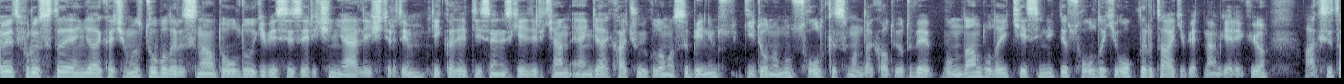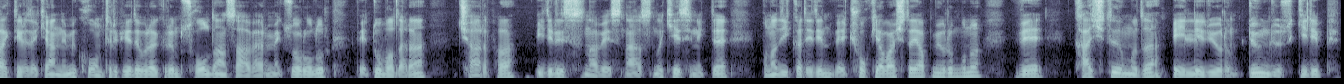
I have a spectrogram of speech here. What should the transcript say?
Evet burası da engel kaçımız. Dubaları sınavda olduğu gibi sizler için yerleştirdim. Dikkat ettiyseniz gelirken engel kaç uygulaması benim gidonumun sol kısmında kalıyordu ve bundan dolayı kesinlikle soldaki okları takip etmem gerekiyor. Aksi takdirde kendimi kontrpiyede bırakırım. Soldan sağ vermek zor olur ve dubalara çarpabiliriz sınav esnasında. Kesinlikle buna dikkat edin ve çok yavaş da yapmıyorum bunu ve kaçtığımı da belli ediyorum. Dümdüz girip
